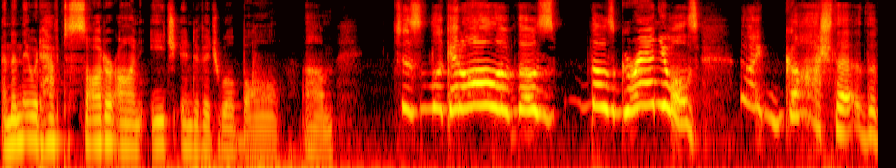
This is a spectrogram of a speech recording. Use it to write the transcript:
and then they would have to solder on each individual ball. Um, just look at all of those those granules. My gosh, the, the,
